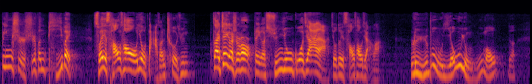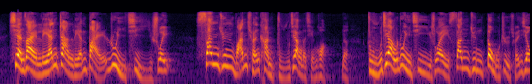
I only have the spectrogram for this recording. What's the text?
兵士十分疲惫，所以曹操又打算撤军。在这个时候，这个荀攸郭嘉呀，就对曹操讲了：“吕布有勇无谋，现在连战连败，锐气已衰，三军完全看主将的情况。那主将锐气已衰，三军斗志全消。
